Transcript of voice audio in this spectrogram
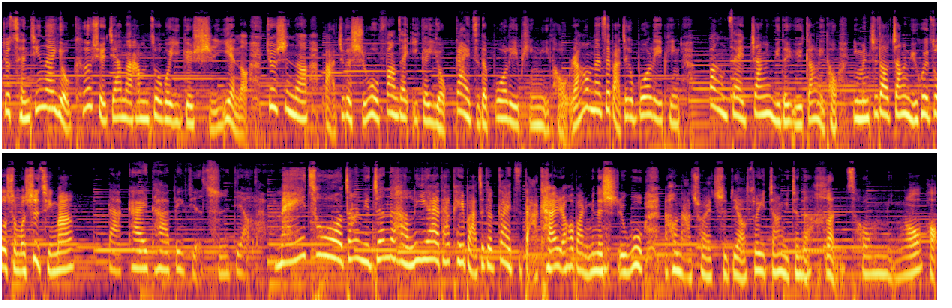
就曾经呢，有科学家呢，他们做过一个实验哦，就是呢，把这个食物放在一个有盖子的玻璃瓶里头，然后呢，再把这个玻璃瓶放在章鱼的鱼缸里头。你们知道章鱼会做什么事情吗？打开它，并且吃掉它。没错，章鱼真的很厉害，它可以把这个盖子打开，然后把里面的食物，然后拿出来吃掉。所以章鱼真的很聪明哦。好，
